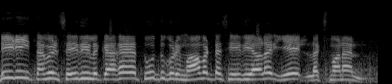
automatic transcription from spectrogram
டிடி தமிழ் செய்திகளுக்காக தூத்துக்குடி மாவட்ட செய்தியாளர் ஏ. லக்ஷ்மணன்.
